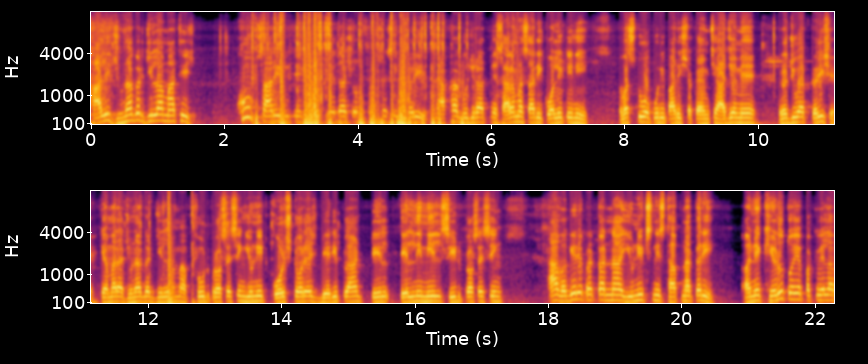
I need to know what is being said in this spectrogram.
ખાલી જુનાગઢ જિલ્લામાંથી જ ખૂબ સારી રીતે પેદાશોનું પ્રોસેસિંગ કરી અને આખા ગુજરાતને સારામાં સારી ક્વોલિટીની વસ્તુઓ પૂરી પાડી શકાય એમ છે. આજે મેં રજૂઆત કરી છે કે અમારા જુનાગઢ જિલ્લામાં food processing unit cold storage dairy plant તેલ, તેલની મિલ સીડ પ્રોસેસિંગ આ વગેરે પ્રકારના યુનિટ્સની સ્થાપના કરી અને ખેડૂતોએ પકવેલા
